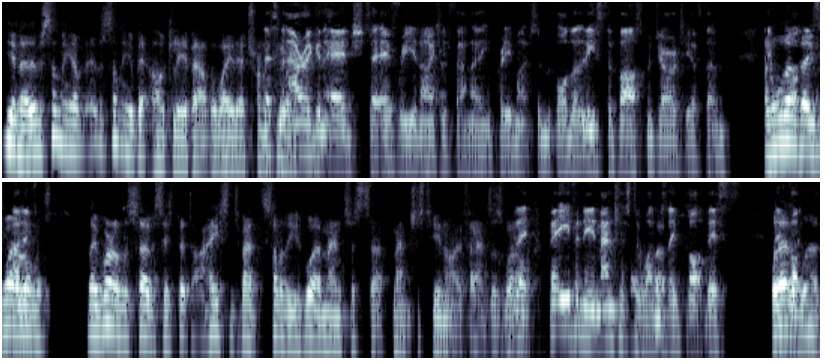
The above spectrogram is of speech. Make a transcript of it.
you know, there was something. There was something a bit ugly about the way they're trying There's to. an arrogant edge to every United fan, I think, pretty much, or at least the vast majority of them. And although they were kind on of- the, they were on the services, but I hasten to add some of these were Manchester Manchester United fans as well. They- but even the Manchester ones, they've got this. Well, they've got,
